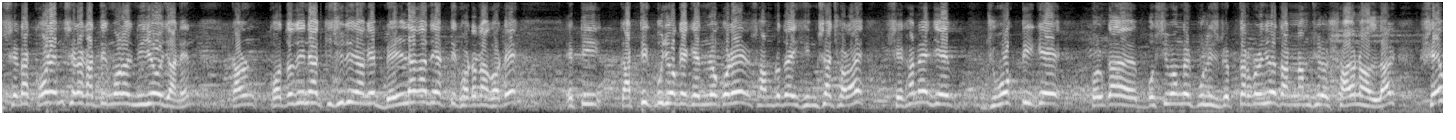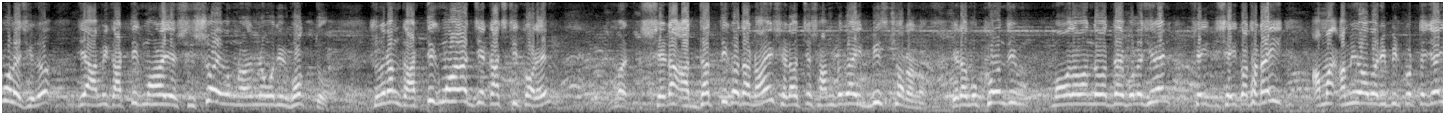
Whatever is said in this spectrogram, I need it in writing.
সেটা করেন, সেটা কার্তিক মহারাজ নিজেও জানেন। কারণ কতদিন আর কিছুদিন আগে বেলডাঙাতে একটি ঘটনা ঘটে। একটি কার্তিক পুজোকে কেন্দ্র করে সাম্প্রদায়িক হিংসা ছড়ায়। সেখানে যে যুবকটিকে কলকাতা পশ্চিমবঙ্গের পুলিশ গ্রেপ্তার করেছিল, তার নাম ছিল সায়ন হালদার। সে বলেছিল যে, আমি কার্তিক মহারাজের শিষ্য এবং নরেন্দ্র মোদীর ভক্ত। সুতরাং কার্তিক মহারাজ যে কাজটি করেন সেটা আধ্যাত্মিকতা নয়, সেটা হচ্ছে সাম্প্রদায়িক বিষ ছড়ানো। যেটা মুখ্যমন্ত্রী মমতা বন্দ্যোপাধ্যায় বলেছিলেন, সেই সেই কথাটাই আমার আমিও আবার রিপিট করতে চাই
